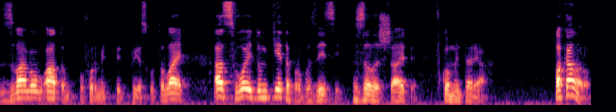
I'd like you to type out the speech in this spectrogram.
З вами був Атом. Оформіть підписку та лайк. А свої думки та пропозиції залишайте в коментарях. Пока, народ!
